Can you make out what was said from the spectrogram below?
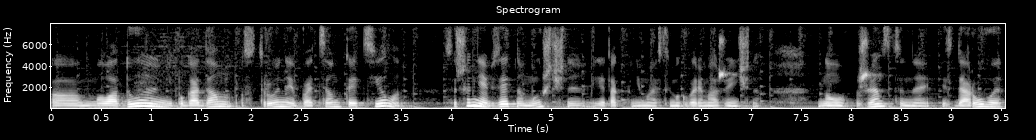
А, молодое, не по годам, стройное, подтянутое тело. Совершенно не обязательно мышечное, я так понимаю, если мы говорим о женщинах, но женственное и здоровое,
